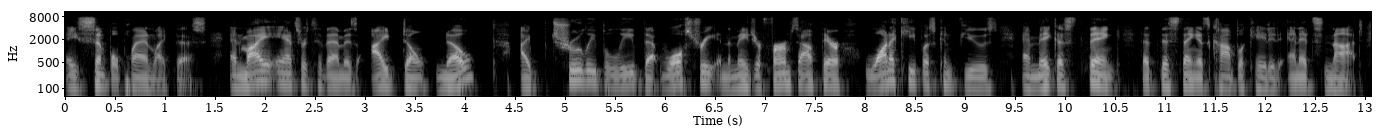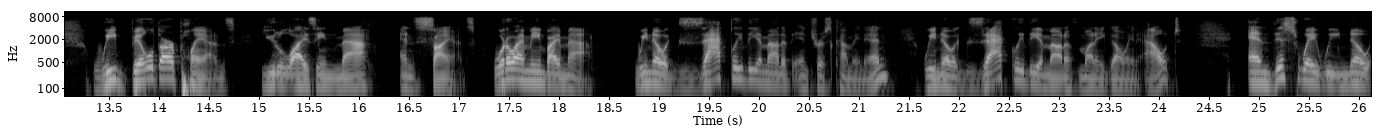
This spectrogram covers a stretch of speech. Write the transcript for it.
a simple plan like this? And my answer to them is I don't know. I truly believe that Wall Street and the major firms out there want to keep us confused and make us think that this thing is complicated, and it's not. We build our plans utilizing math and science. What do I mean by math? We know exactly the amount of interest coming in. We know exactly the amount of money going out. And this way, we know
